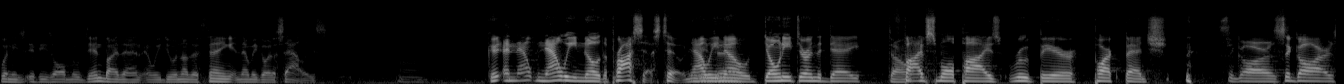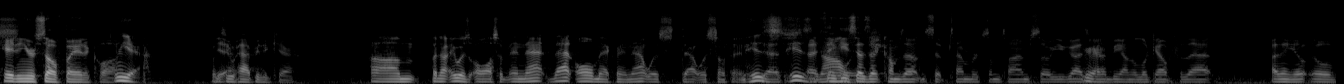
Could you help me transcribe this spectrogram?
when he's if he's all moved in by then, and we do another thing, and then we go to Sally's. Mm. 'Kay, And now now we know the process too. Now We we do. know don't eat during the day. Don't. Five small pies, root beer, park bench, Cigars. cigars. Hating yourself by eight o'clock, Yeah. but yeah. too happy to care. Um, but uh, it was awesome, and that that Olmec man, that was that was something. His Yes, his I think he says that comes out in September sometime, so you guys Yeah. gotta be on the lookout for that. I think it'll, it'll,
